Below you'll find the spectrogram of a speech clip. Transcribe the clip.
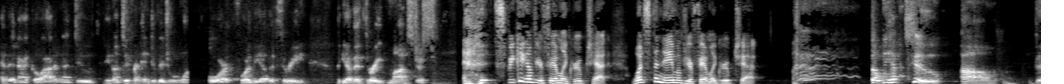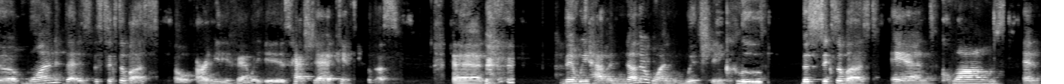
and then I go out and I do, you know, different individual ones for for the other three, the other three monsters. Speaking of your family group chat, what's the name of your family group chat? so we have two. Um, the one that is the six of us, so our immediate family, is hashtag can't sit with us. And then we have another one which includes the six of us and Quam's and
